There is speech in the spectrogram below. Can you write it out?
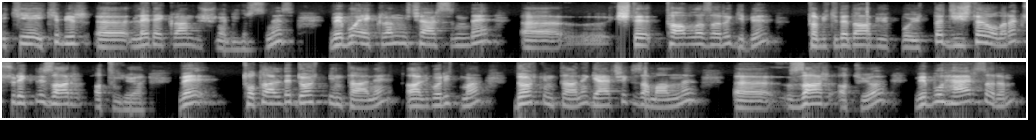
2'ye 2 bir e, LED ekran düşünebilirsiniz. Ve bu ekranın içerisinde e, işte tavla zarı gibi tabii ki de daha büyük boyutta dijital olarak sürekli zar atılıyor. Ve totalde 4000 tane algoritma 4000 tane gerçek zamanlı e, zar atıyor. Ve bu her zarın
